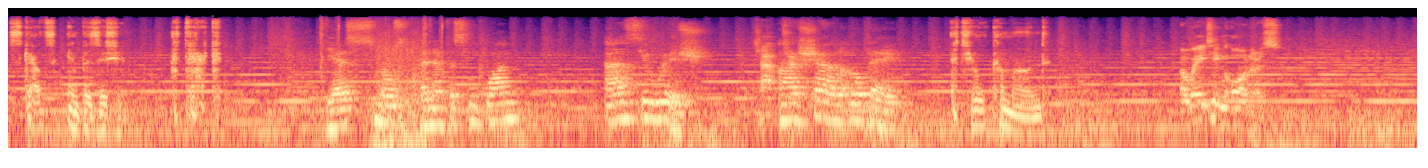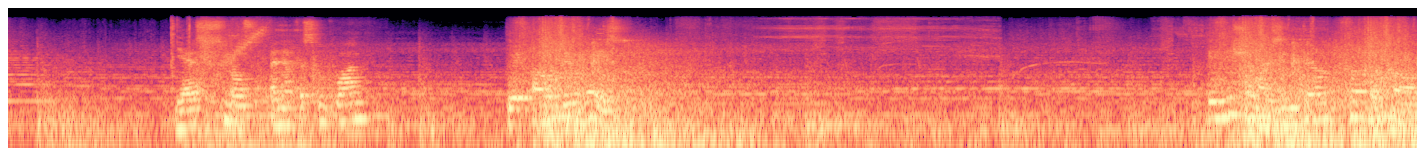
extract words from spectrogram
Scouts in position. Attack! Yes, most beneficent one. As you wish. Capture. I shall obey. At your command. Awaiting orders. Yes, most beneficent one. With all due haste. Initializing build protocol.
